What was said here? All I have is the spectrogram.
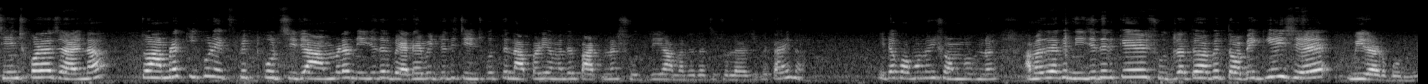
চেঞ্জ করা যায় না। তো আমরা কি করে এক্সপেক্ট করছি যে আমরা নিজেদের ব্যাড হ্যাবিট যদি চেঞ্জ করতে না পারি, আমাদের পার্টনার শুধরিয়ে আমাদের কাছে চলে আসবে, তাই না? এটা কখনোই সম্ভব নয়। আমাদের আগে নিজেদেরকে শুধরাতে হবে, তবে গিয়েই সে মিরার করবে।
